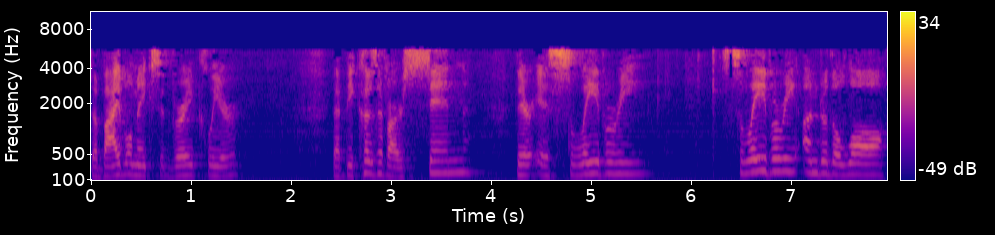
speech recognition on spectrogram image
the Bible makes it very clear that because of our sin, there is slavery. Slavery under the law.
